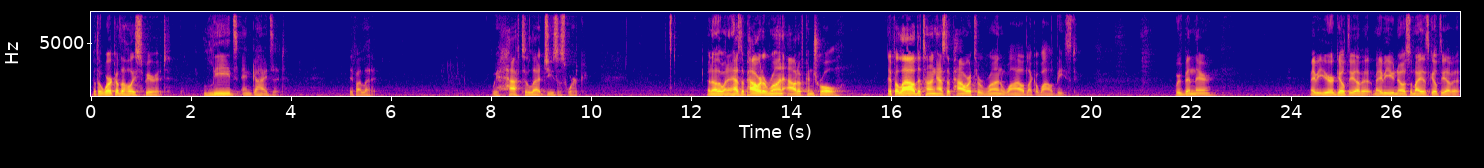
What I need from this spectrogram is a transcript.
But the work of the Holy Spirit leads and guides it if I let it. We have to let Jesus work. Another one, it has the power to run out of control. If allowed, the tongue has the power to run wild like a wild beast. We've been there. Maybe you're guilty of it. Maybe you know somebody that's guilty of it.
